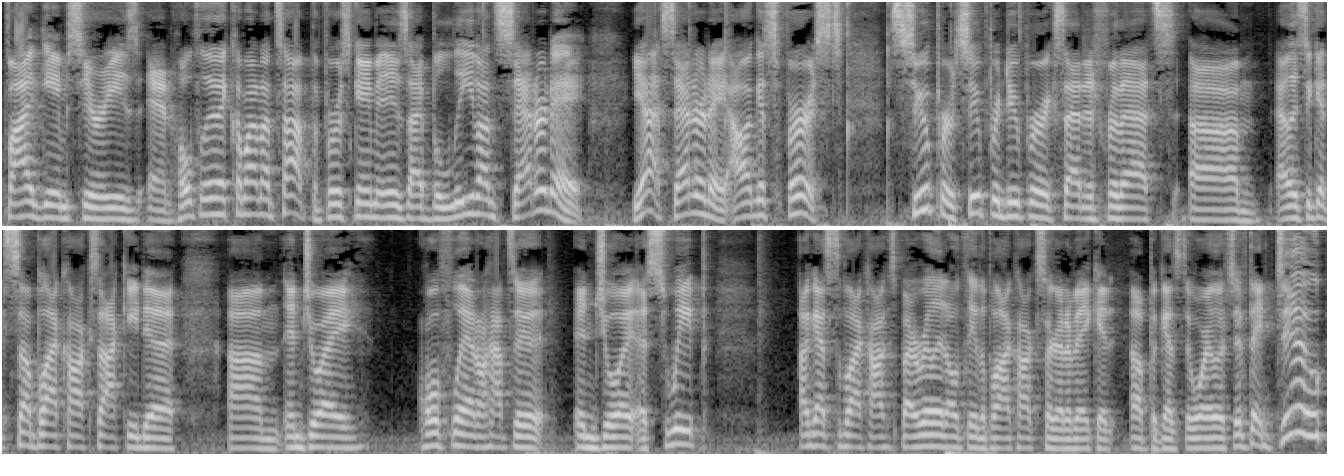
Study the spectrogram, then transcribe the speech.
five game series, and hopefully they come out on top. The first game is, I believe, on Saturday. Yeah, Saturday, August 1st. Super, super duper excited for that. Um, at least to get some Blackhawks hockey to um, enjoy. Hopefully, I don't have to enjoy a sweep against the Blackhawks, but I really don't think the Blackhawks are going to make it up against the Oilers. If they do,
